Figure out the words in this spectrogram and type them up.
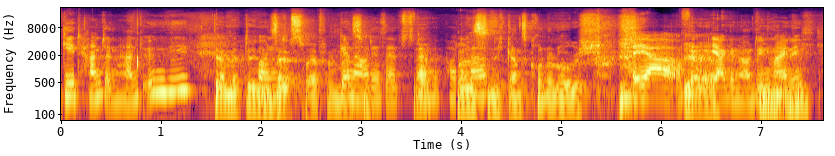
geht Hand in Hand irgendwie. Der mit den Und- Selbstzweifeln, genau, der Selbstzweifel-Podcast. Ja, weil es nicht ganz chronologisch. Ja, auf, Ja, ja, ja. genau, den Mhm, meine ich.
